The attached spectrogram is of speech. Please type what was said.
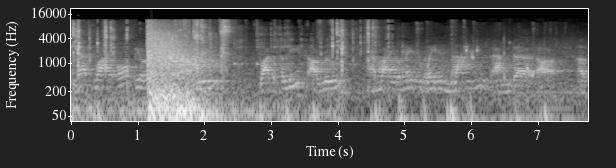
And that's why all bureaucracies are rude, why the police are rude, and why you're made to wait in lines and uh, are uh,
